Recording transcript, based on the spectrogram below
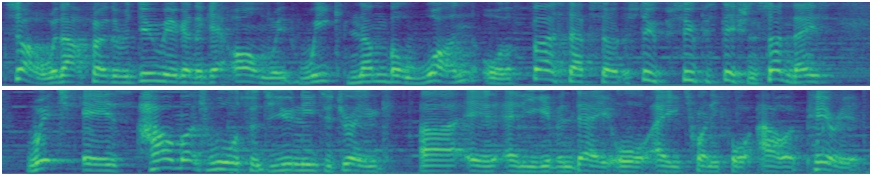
So, without further ado, we are going to get on with week number one, or the first episode of Superstition Sundays, which is how much water do you need to drink uh, in any given day or a 24 hour period.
